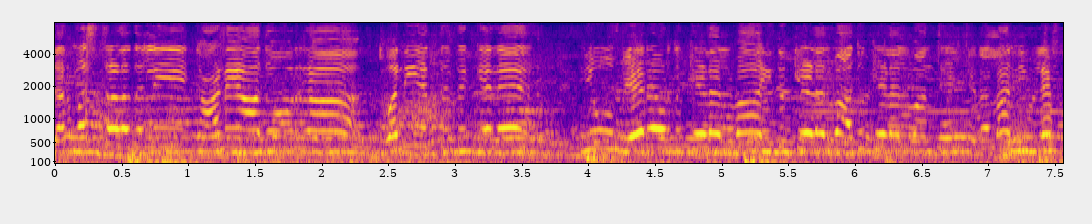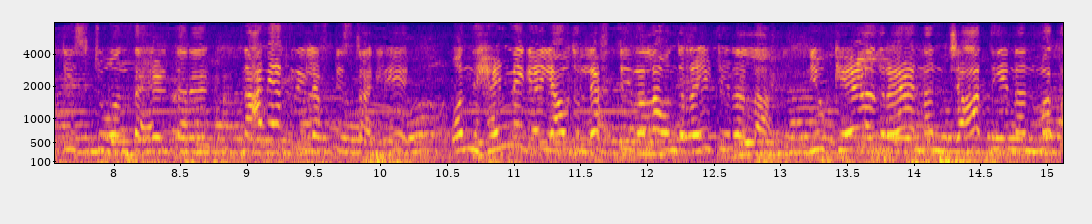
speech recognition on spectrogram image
ಧರ್ಮಸ್ಥಳದಲ್ಲಿ ಕಾಣೆ ಆದವರ ಧ್ವನಿ ಎತ್ತದಕ್ಕೇನೆ ನೀವು ಬೇರೆಯವ್ರದ್ದು ಕೇಳಲ್ವಾ, ಇದು ಕೇಳಲ್ವಾ, ಅದು ಕೇಳಲ್ವಾ ಅಂತ ಹೇಳ್ತೀರಲ್ಲ? ನೀವು ಲೆಫ್ಟಿಸ್ಟು ಅಂತ ಹೇಳ್ತಾರೆ. ನಾನು ಯಾಕ್ರಿ ಲೆಫ್ಟಿಸ್ಟ್ ಆಗಲಿ? ಒಂದು ಹೆಣ್ಣಿಗೆ ಯಾವುದು ಲೆಫ್ಟ್ ಇರಲ್ಲ, ಒಂದು ರೈಟ್ ಇರಲ್ಲ. ನೀವು ಕೇಳಿದ್ರೆ ನನ್ನ ಜಾತಿ ನನ್ನ ಮತ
